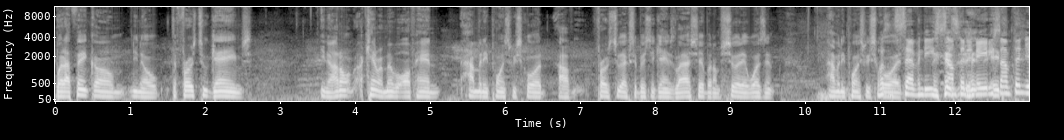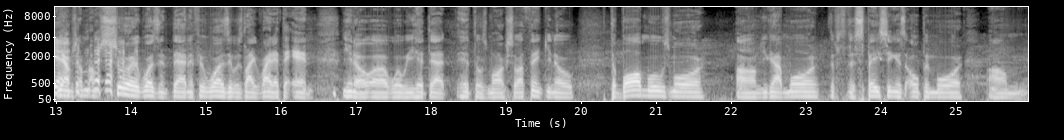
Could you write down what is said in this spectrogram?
But I think um, you know the first two games, you know I don't I can't remember offhand how many points we scored first two exhibition games last year, but I'm sure it wasn't how many points we scored. Seventy something and eighty something. Yeah, yeah I'm, I'm, I'm, sure it wasn't that. And if it was, it was like right at the end, you know, uh, where we hit that hit those marks. So I think you know, the ball moves more. Um, you got more. The, the, spacing is open more. Um,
